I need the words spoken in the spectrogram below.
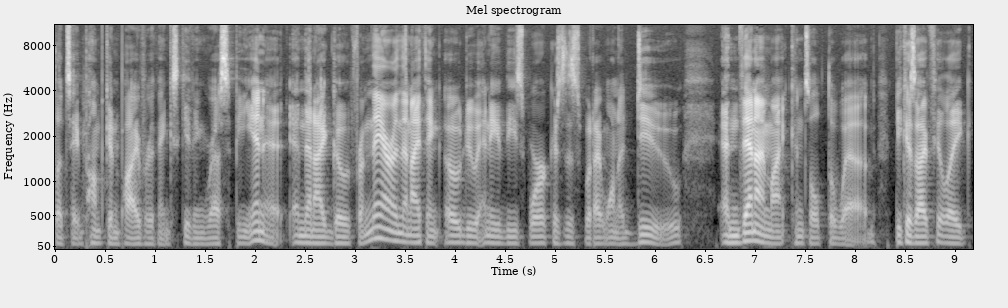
let's say pumpkin pie for Thanksgiving recipe in it. And then I go from there and then I think, oh, do any of these work? Is this what I want to do? And then I might consult the web because I feel like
